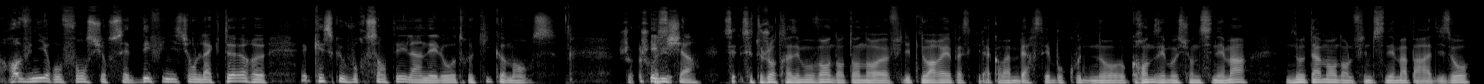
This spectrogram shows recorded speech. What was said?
revenir au fond sur cette définition de l'acteur, qu'est-ce que vous ressentez l'un et l'autre? Qui commence? C'est toujours très émouvant d'entendre euh, Philippe Noiret parce qu'il a quand même bercé beaucoup de nos grandes émotions de cinéma, notamment dans le film Cinéma Paradiso.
